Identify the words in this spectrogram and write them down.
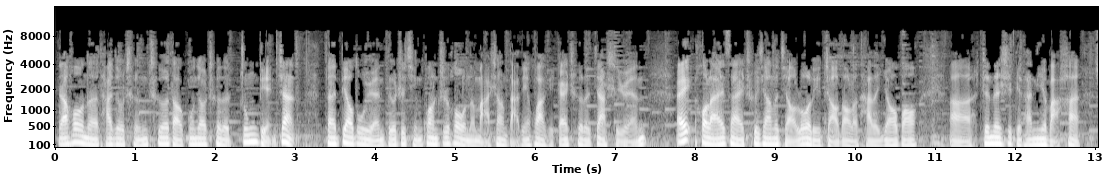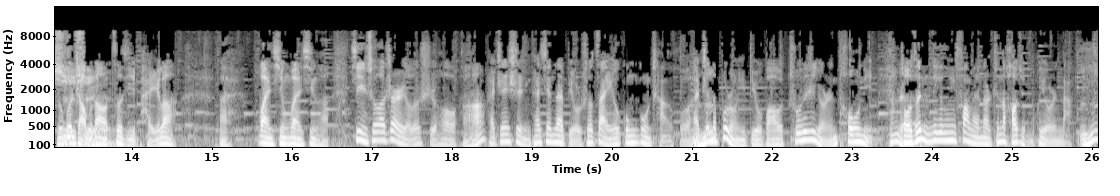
然后呢，他就乘车到公交车的终点站，在调度员得知情况之后呢，马上打电话给该车的驾驶员。哎，后来在车厢的角落里找到了他的腰包，啊，真的是给他捏把汗。如果找不到，自己赔了，哎。万幸万幸啊！其实你说到这儿，有的时候啊，还真是。你看现在，比如说在一个公共场合，还真的不容易丢包，除非是有人偷你，否则你那个东西放在那儿，真的好久不会有人拿。嗯。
